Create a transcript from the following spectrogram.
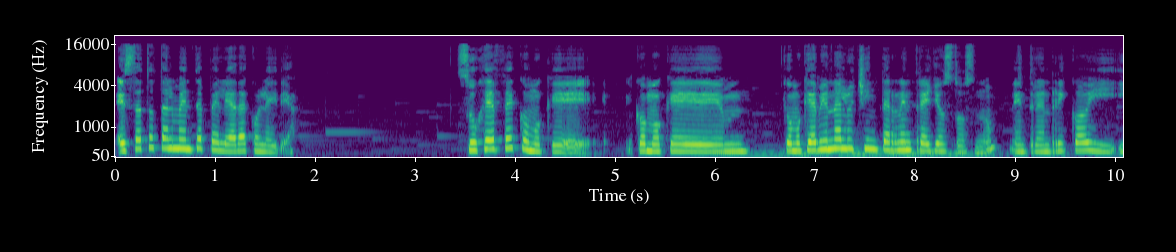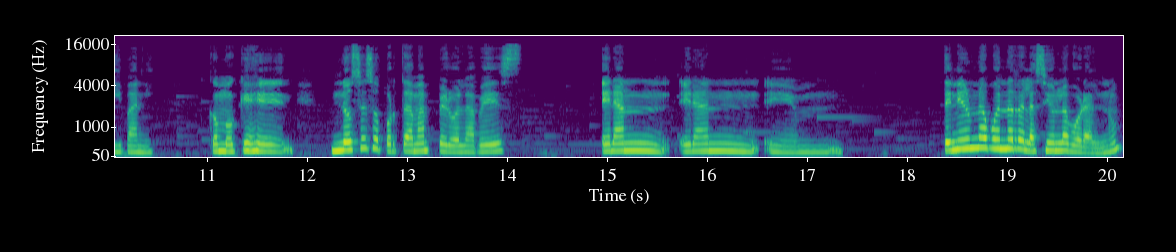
Está totalmente peleada con la idea. Su jefe como que, como que, como que había una lucha interna entre ellos dos, ¿no? Entre Enrico y, y Como que no se soportaban, pero a la vez eran, eran, em, tenían una buena relación laboral, ¿no?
